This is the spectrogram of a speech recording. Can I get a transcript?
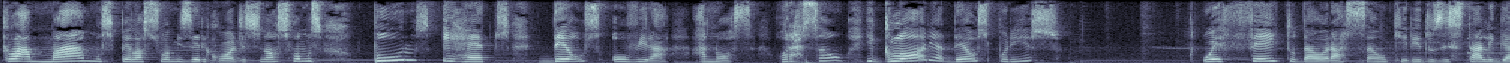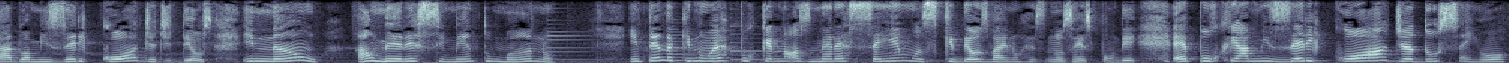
clamarmos pela sua misericórdia, se nós formos puros e retos, Deus ouvirá a nossa oração. E glória a Deus por isso. O efeito da oração, queridos, está ligado à misericórdia de Deus e não ao merecimento humano. Entenda que não é porque nós merecemos que Deus vai nos responder, é porque a misericórdia do Senhor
